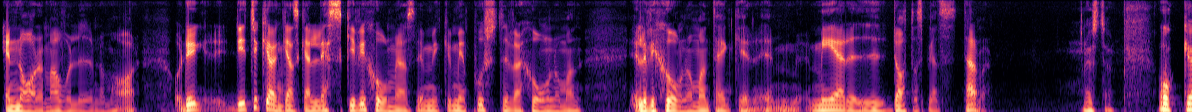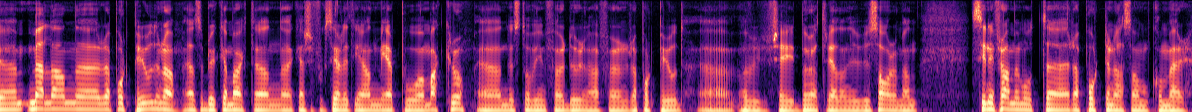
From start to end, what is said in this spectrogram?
enorma volym de har. Och det, det tycker jag är en ganska läskig vision medan det är en mycket mer positiv version om man, eller vision om man tänker eh, mer i dataspelstermer. Just det. Och eh, mellan eh, rapportperioderna eh, så brukar marknaden eh, kanske fokusera lite grann mer på makro. Eh, nu står vi inför dörren här för en rapportperiod. Eh, har i och för sig börjat redan i USA men ser ni fram emot eh, rapporterna som kommer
